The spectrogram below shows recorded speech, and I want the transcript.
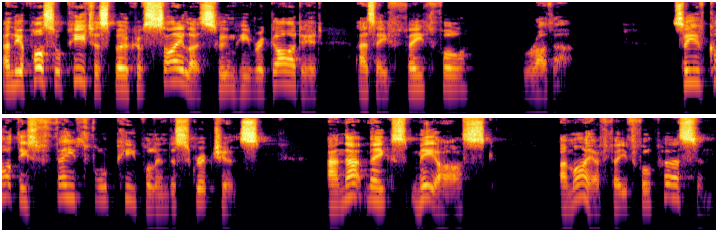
And the Apostle Peter spoke of Silas, whom he regarded as a faithful brother. So you've got these faithful people in the scriptures. And that makes me ask Am I a faithful person?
